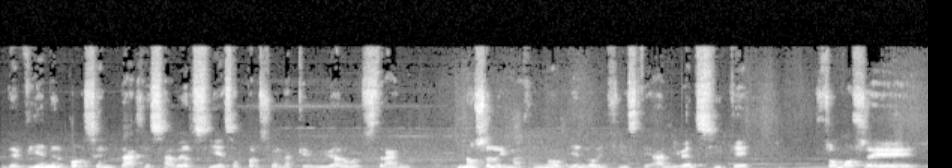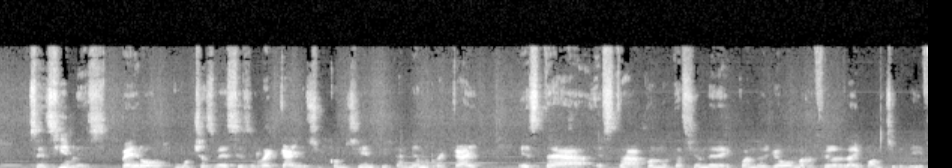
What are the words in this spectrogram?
de viene el porcentaje saber si esa persona que vivió algo extraño no se lo imaginó, bien lo dijiste, a nivel psique somos eh, sensibles, pero muchas veces recae el subconsciente y también recae esta, esta connotación de cuando yo me refiero al I want to believe,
